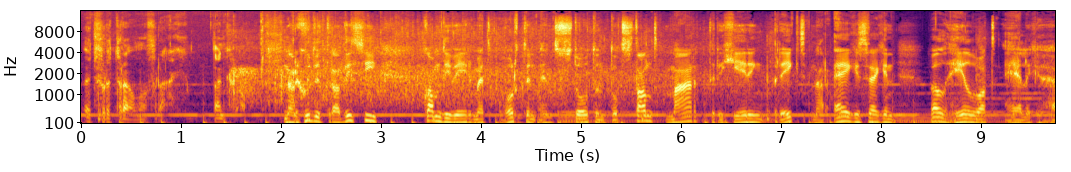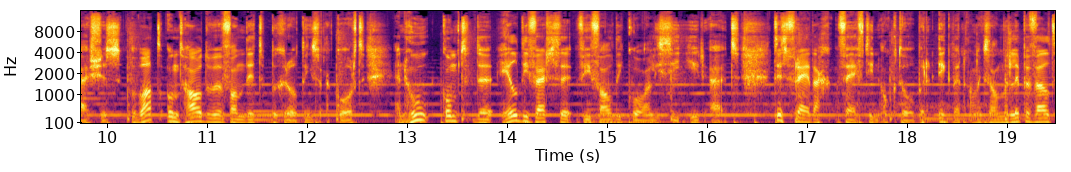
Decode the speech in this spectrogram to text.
het vertrouwen vraag. Dank u wel. Naar goede traditie kwam die weer met horten en stoten tot stand, maar de regering breekt naar eigen zeggen wel heel wat heilige huisjes. Wat onthouden we van dit begrotingsakkoord en hoe komt de heel diverse Vivaldi-coalitie hieruit? Het is vrijdag 15 oktober. Ik ben Alexander Lippenveld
